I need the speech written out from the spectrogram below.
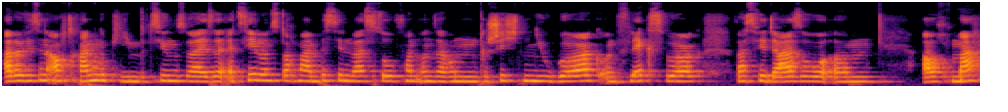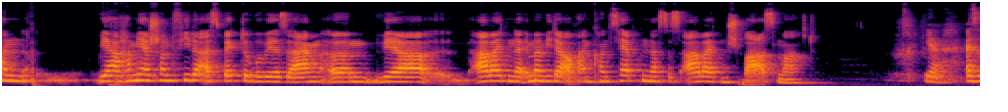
Aber wir sind auch dran geblieben, beziehungsweise erzähl uns doch mal ein bisschen was so von unseren Geschichten New Work und Flex Work, was wir da so ähm, auch machen. Wir haben ja schon viele Aspekte, wo wir sagen, ähm, wir arbeiten da immer wieder auch an Konzepten, dass das Arbeiten Spaß macht. Ja, also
